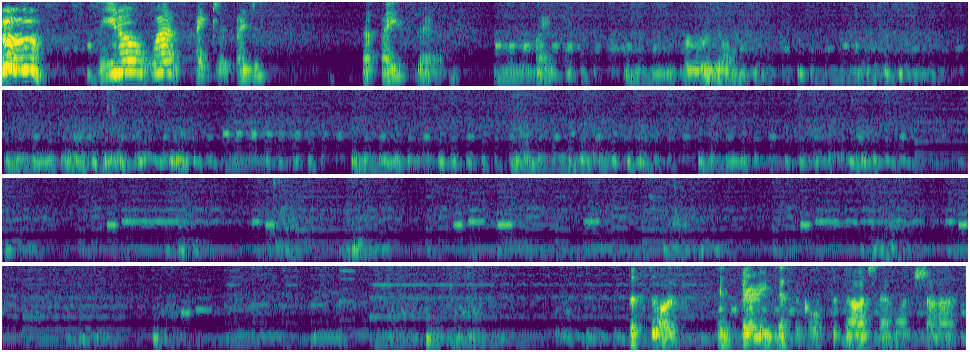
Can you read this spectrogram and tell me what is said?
you know what? I just, I just the ice there, But still, it's it's very difficult to dodge that one shot.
